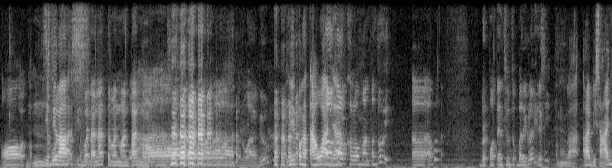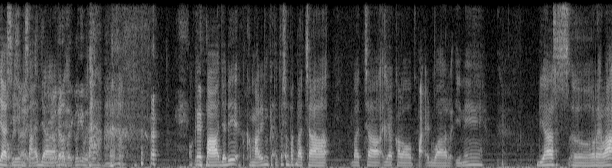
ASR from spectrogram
Oh Mm. istilah sebut anak teman mantan loh. Oh. Waduh. Ini pengetahuan Oh, ya. kalau kalau mantan tuh eh, apa berpotensi untuk balik lagi gak sih? Enggak. Ah bisa aja Oh, sih bisa, sih. aja. Ya udahlah balik lagi. Oke Pak, jadi kemarin kita tuh sempat baca baca ya kalau Pak Edward ini dia eh, rela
